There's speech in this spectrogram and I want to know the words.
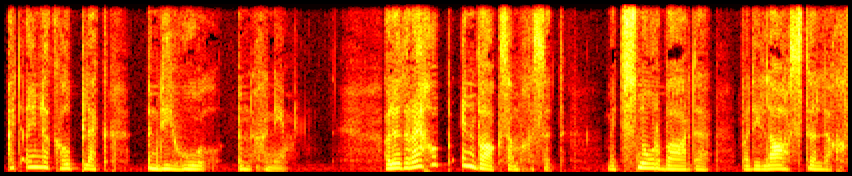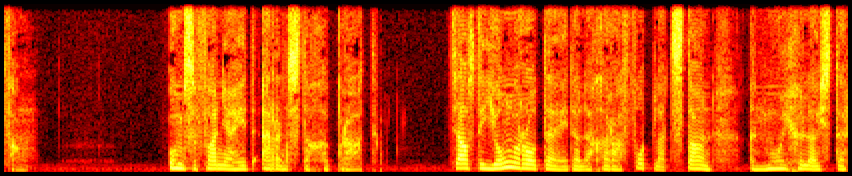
uiteindelik hul plek in die hoel ingeneem. Hulle het regop en waaksaam gesit met snorbaarde wat die laaste lig vang. Oom Sefania het ernstig gepraat. Selfs die jong rotte het hulle gerafot laat staan en mooi geluister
